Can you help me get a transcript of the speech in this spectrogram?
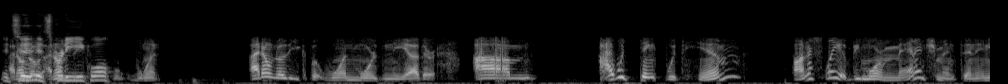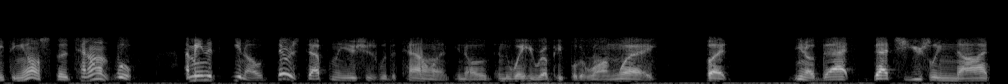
It's know- it's pretty equal. One, I don't know that you could put one more than the other. Um, I would think with him, honestly, it'd be more management than anything else. The talent, well, I mean, it, you know, there's definitely issues with the talent, you know, and the way he rubbed people the wrong way. But you know that that's usually not.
